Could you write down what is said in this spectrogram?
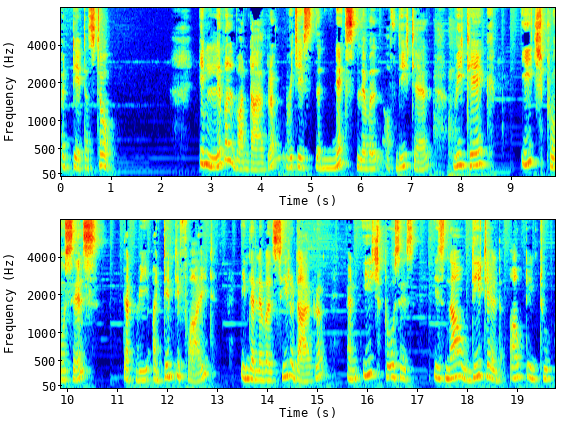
a data store. In level 1 diagram, which is the next level of detail, we take each process that we identified in the level 0 diagram and each process is now detailed out into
